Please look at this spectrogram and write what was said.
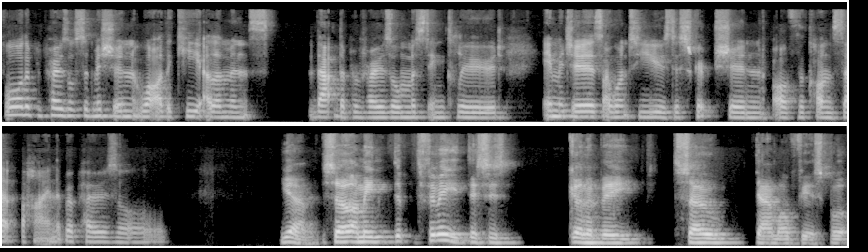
for the proposal submission, what are the key elements that the proposal must include? Images, I want to use description of the concept behind the proposal. Yeah, so I mean, the, for me, this is going to be so damn obvious, but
